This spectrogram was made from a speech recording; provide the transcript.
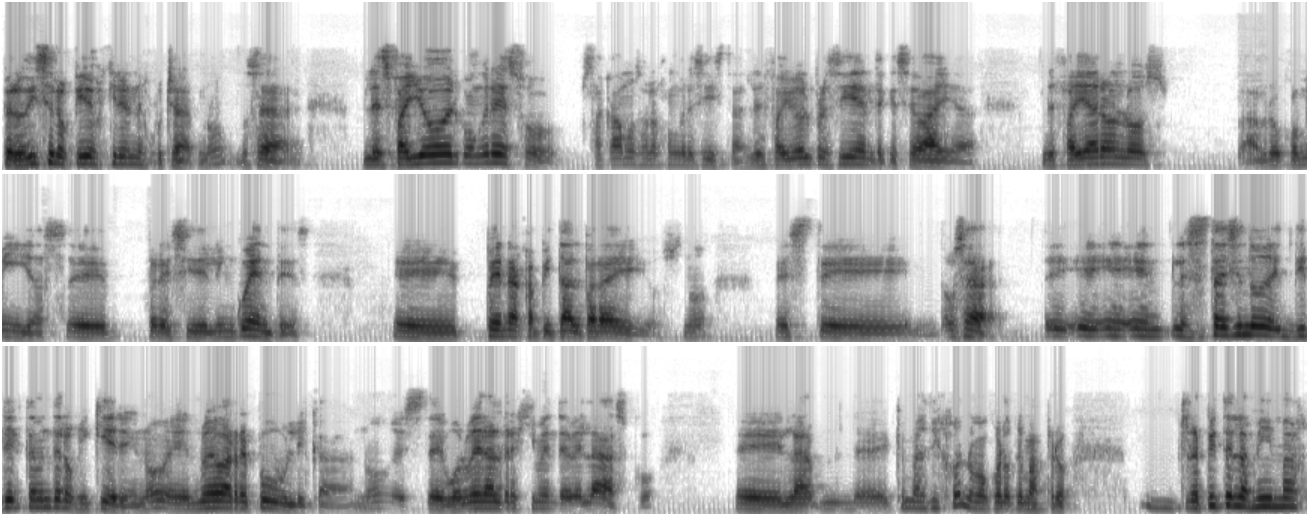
pero dice lo que ellos quieren escuchar, ¿no? O sea, les falló el Congreso, sacamos a los congresistas, les falló el presidente, que se vaya, le fallaron los, abro comillas, eh, presidelincuentes, eh, pena capital para ellos, ¿no? Este, o sea, eh, les está diciendo directamente lo que quieren, ¿no? nueva república, ¿no? Este, volver al régimen de Velasco. La, ¿Qué más dijo? No me acuerdo qué más, pero repite las mismas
